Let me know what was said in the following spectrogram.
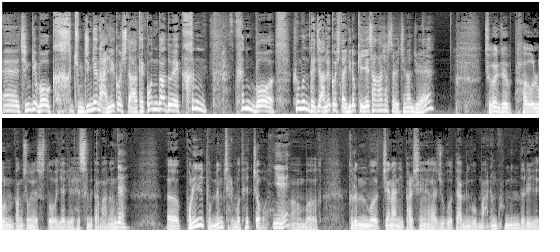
에, 징계 뭐 큰 중징계는 아닐 것이다. 대권가도에 큰큰 뭐 흠은 되지 않을 것이다. 이렇게 예상하셨어요 지난주에. 제가 이제 타 언론 방송에서도 이야기를 했습니다만은 네. 어, 본인이 분명 잘못했죠. 예. 어, 뭐 그런 뭐 재난이 발생해가지고 대한민국 많은 국민들이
